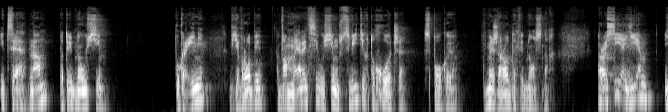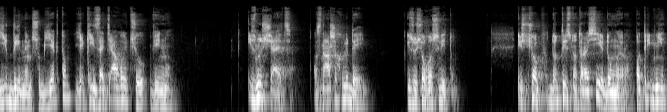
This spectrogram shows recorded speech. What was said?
і це нам потрібно усім в Україні, в Європі, в Америці, усім в світі, хто хоче спокою в міжнародних відносинах. Росія є єдиним суб'єктом, який затягує цю війну і знущається з наших людей і з усього світу. І щоб дотиснути Росію до миру, потрібні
